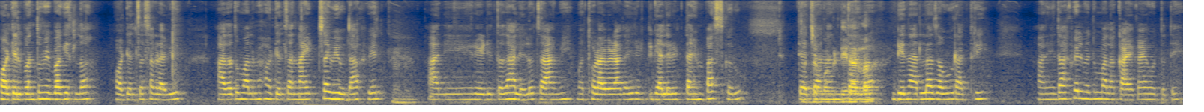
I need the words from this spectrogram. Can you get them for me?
हॉटेल पण तुम्ही बघितलं. हॉटेलचा सगळा व्ह्यू आता तुम्हाला मी हॉटेलचा नाईटचा व्ह्यू दाखवेल. आणि रेडी तर झालेलोच आहे आम्ही. मग थोडा वेळ आता गॅलरीत टाइमपास करू. त्याच्यानंतर? डिनरला? जाऊ रात्री. आणि दाखवेल मी तुम्हाला काय काय होतं ते.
